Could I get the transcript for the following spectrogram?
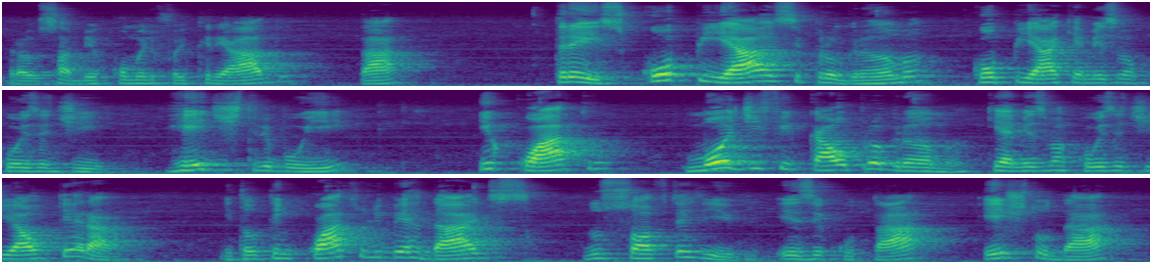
para eu saber como ele foi criado, tá? 3. Copiar esse programa, copiar que é a mesma coisa de redistribuir. E 4. Modificar o programa, que é a mesma coisa de alterar. Então tem quatro liberdades no software livre: executar, estudar,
